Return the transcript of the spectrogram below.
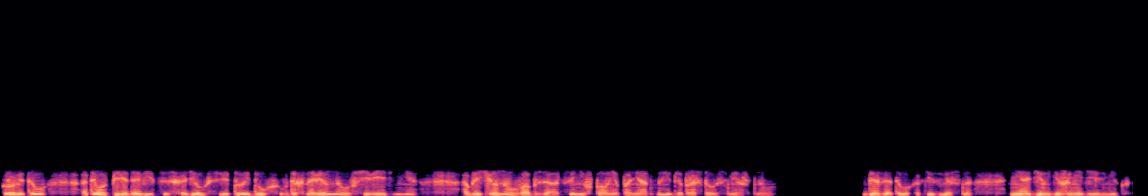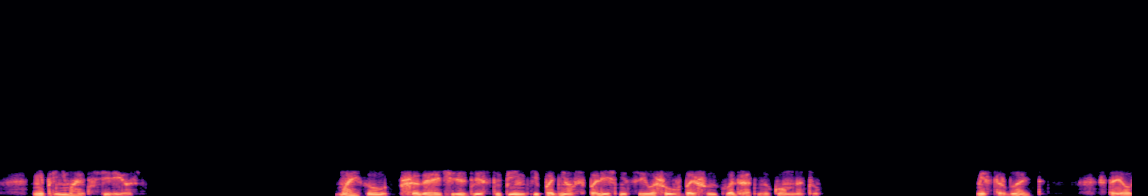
Кроме того, от его передовицы сходил святой дух вдохновенного всеведения, облеченного в абзацы, не вполне понятные для простого смертного. Без этого, как известно, ни один еженедельник не принимают всерьез. Майкл, шагая через две ступеньки, поднялся по лестнице и вошел в большую квадратную комнату. Мистер Блайт стоял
